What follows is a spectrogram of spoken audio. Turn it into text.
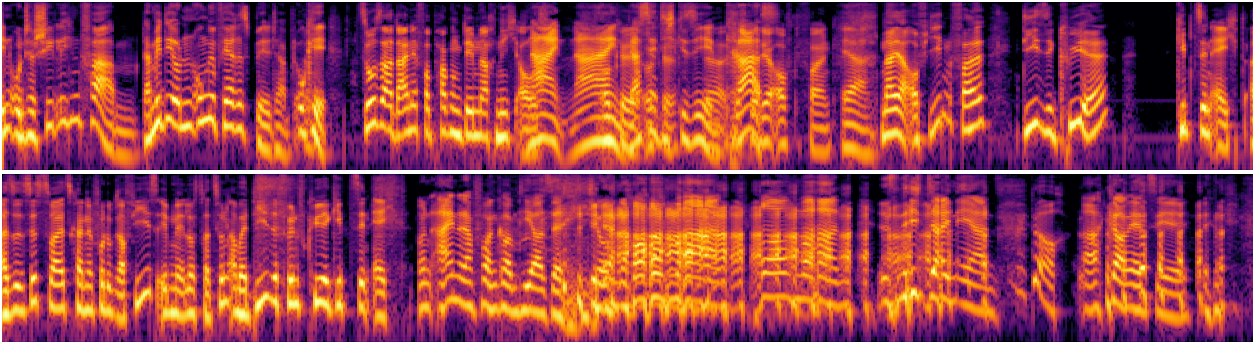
In unterschiedlichen Farben. Damit ihr ein ungefähres Bild habt. Okay. So sah deine Verpackung demnach nicht aus. Nein, nein, Okay, das hätte okay. ich gesehen. Ja, Das Krass. wäre dir aufgefallen. Ja. Naja, auf jeden Fall, diese Kühe gibt's in echt. Also es ist zwar jetzt keine Fotografie, ist eben eine Illustration, aber diese fünf Kühe gibt's in echt. Und eine davon kommt hier aus der Region. Oh Mann, oh Mann, ist nicht dein Ernst. Doch. Ach komm, erzähl.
